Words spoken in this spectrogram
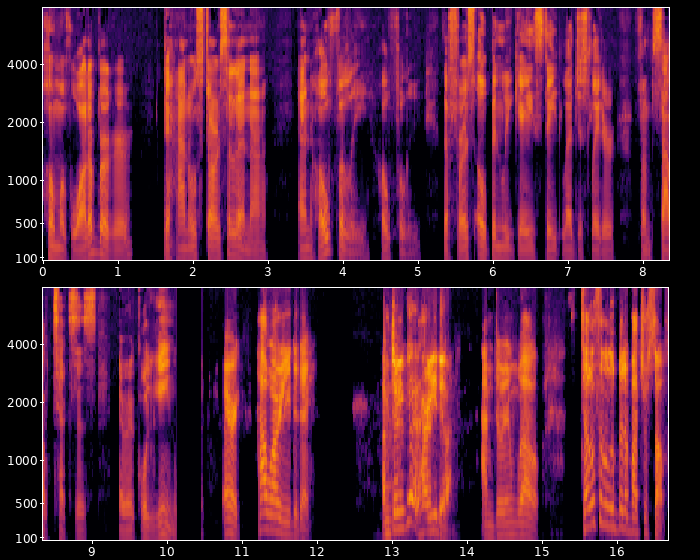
home of Whataburger, Tejano Star Selena, and hopefully, hopefully, the first openly gay state legislator from South Texas, Eric Holguin. Eric, how are you today? I'm doing good. How are you doing? I'm doing well. Tell us a little bit about yourself.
